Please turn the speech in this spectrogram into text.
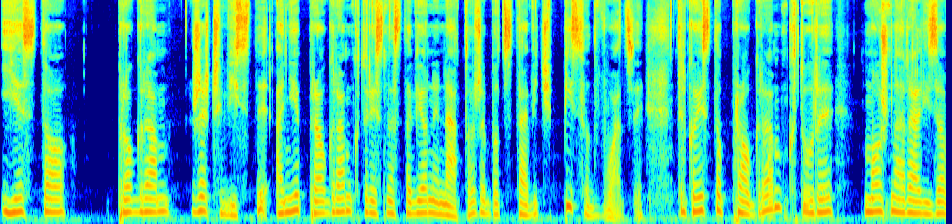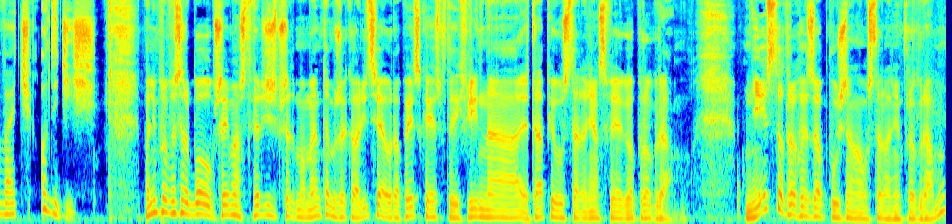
i jest to program rzeczywisty, a nie program, który jest nastawiony na to, żeby odstawić PiS od władzy. Tylko jest to program, który można realizować od dziś. Pani profesor była uprzejma stwierdzić przed momentem, że koalicja europejska jest w tej chwili na etapie ustalenia swojego programu. Nie jest to trochę za późno na ustalenie programu?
